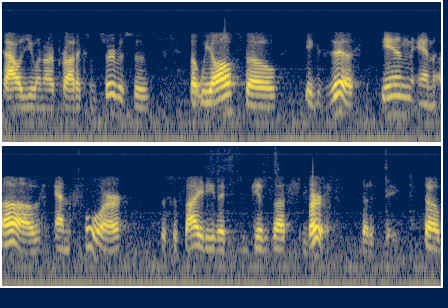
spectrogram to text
value in our products and services, but we also exist in and of and for the society that gives us birth, so to speak. So,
